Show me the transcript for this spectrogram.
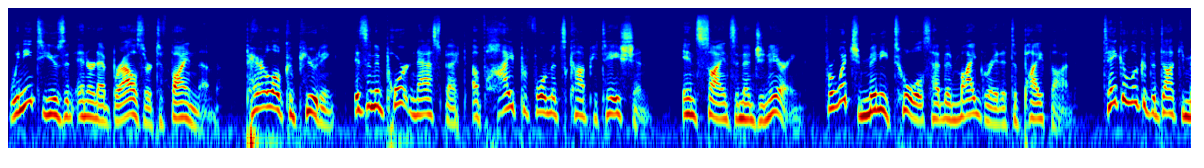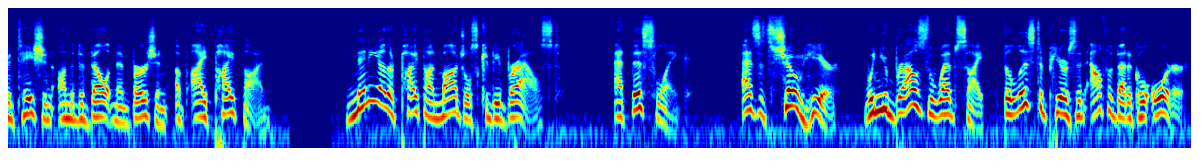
We need to use an internet browser to find them. Parallel computing is an important aspect of high performance computation in science and engineering, for which many tools have been migrated to Python. Take a look at the documentation on the development version of IPython. Many other Python modules can be browsed at this link. As it's shown here, when you browse the website, the list appears in alphabetical order.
